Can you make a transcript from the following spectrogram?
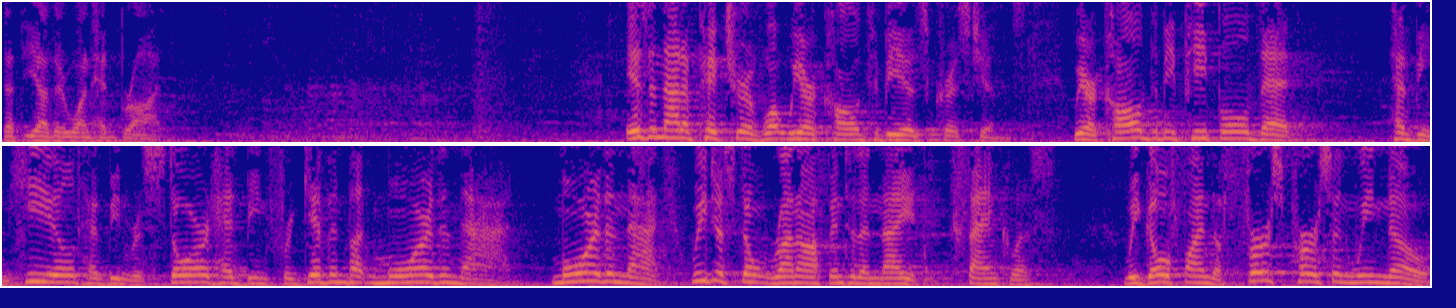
that the other one had brought. Isn't that a picture of what we are called to be as Christians? We are called to be people that have been healed, have been restored, have been forgiven, but more than that, more than that, we just don't run off into the night thankless. We go find the first person we know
